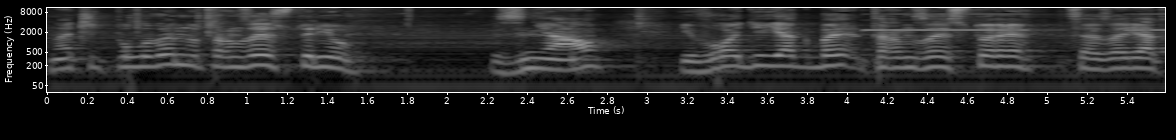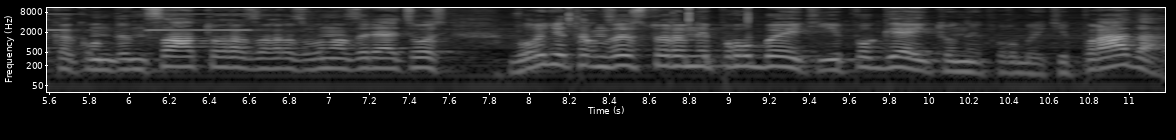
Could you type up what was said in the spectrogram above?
Значить, половину транзисторів зняв. І вроді якби транзистори, це зарядка конденсатора, зараз вона зарядиться ось. Вроді транзистори не пробиті, і по гейту не пробиті, правда?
